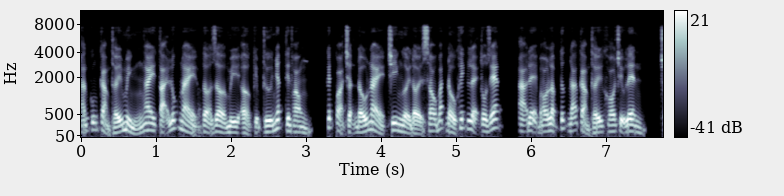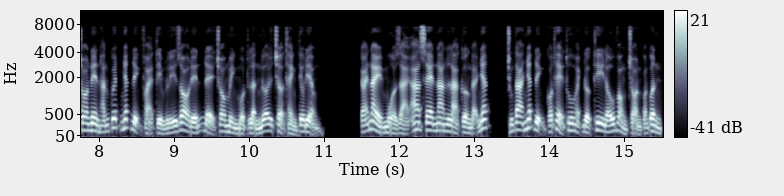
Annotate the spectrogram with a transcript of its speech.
hắn cũng cảm thấy mình ngay tại lúc này tợ giờ mì ở kịp thứ nhất tiên phong, kết quả trận đấu này chi người đời sau bắt đầu khích lệ tô z, ạ đệ báo lập tức đã cảm thấy khó chịu lên, cho nên hắn quyết nhất định phải tìm lý do đến để cho mình một lần nữa trở thành tiêu điểm. Cái này mùa giải arsenal là cường đại nhất, chúng ta nhất định có thể thu hoạch được thi đấu vòng tròn quán quân,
